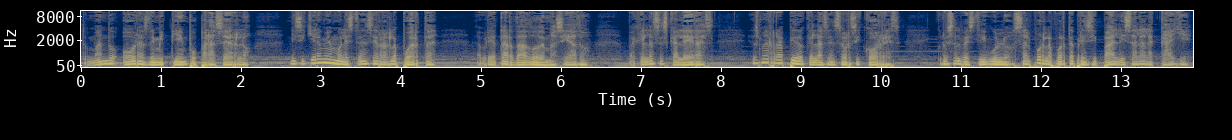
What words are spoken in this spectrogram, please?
tomando horas de mi tiempo para hacerlo. Ni siquiera me molesté en cerrar la puerta. Habría tardado demasiado. Bajé las escaleras. Es más rápido que el ascensor si corres. Cruza el vestíbulo, sal por la puerta principal y sal a la calle.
